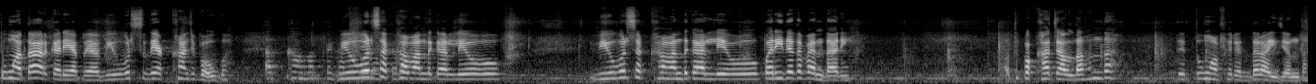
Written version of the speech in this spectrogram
ਧੂੰਆਂ ਧਾਰ ਕਰਿਆ ਪਿਆ। ਵਿਊਵਰਸ ਦੇ ਅੱਖਾਂ 'ਚ ਪਊਗਾ। ਅੱਖਾਂ ਬੱਤ ਵਿਊਵਰਸ ਅੱਖਾਂ ਬੰਦ ਕਰ ਲਿਓ। ਵਿਊਵਰਸ ਅੱਖਾਂ ਬੰਦ ਕਰ ਲਿਓ। ਪਰੀ ਦੇ ਤਾਂ ਪੈਂਦਾ ਨਹੀਂ। ਉੱਥੇ ਪੱਖਾ ਚੱਲਦਾ ਹੁੰਦਾ ਤੇ ਧੂੰਆਂ ਫਿਰ ਇੱਧਰ ਆਈ ਜਾਂਦਾ।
